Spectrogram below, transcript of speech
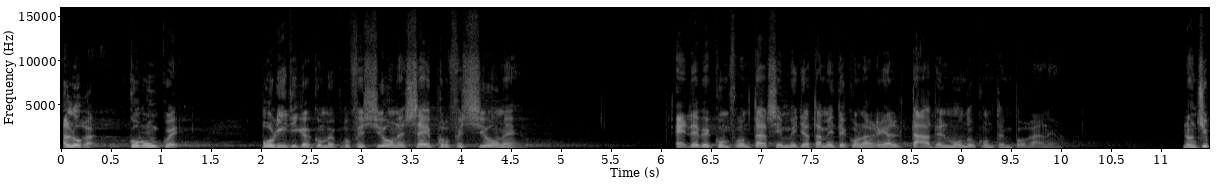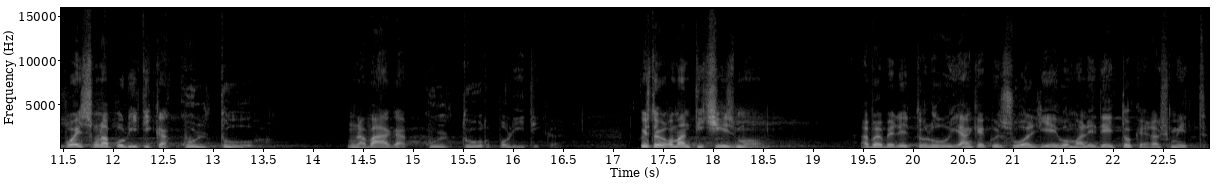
Allora, comunque, politica come professione, se è professione e deve confrontarsi immediatamente con la realtà del mondo contemporaneo. Non ci può essere una politica culture, una vaga culture politica. Questo è il romanticismo, avrebbe detto lui, anche quel suo allievo maledetto che era Schmidt.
